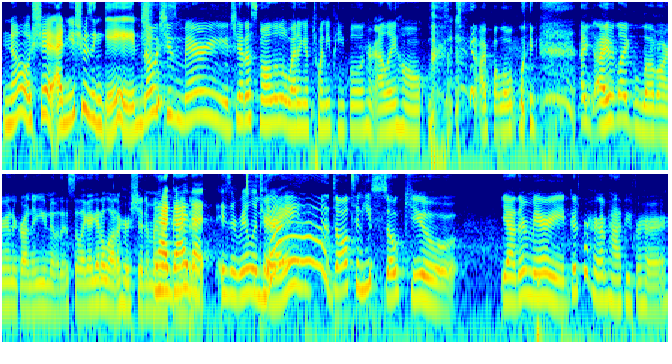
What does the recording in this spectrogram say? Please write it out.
no shit. I knew she was engaged. No, she's married. She had a small little wedding of 20 people in her LA home. I follow like I, I like love Ariana Grande, you know this. So like I get a lot of her shit in my that guy that is a realtor, yeah, right? Dalton, he's so cute. Yeah, they're married. Good for her. I'm happy for her.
